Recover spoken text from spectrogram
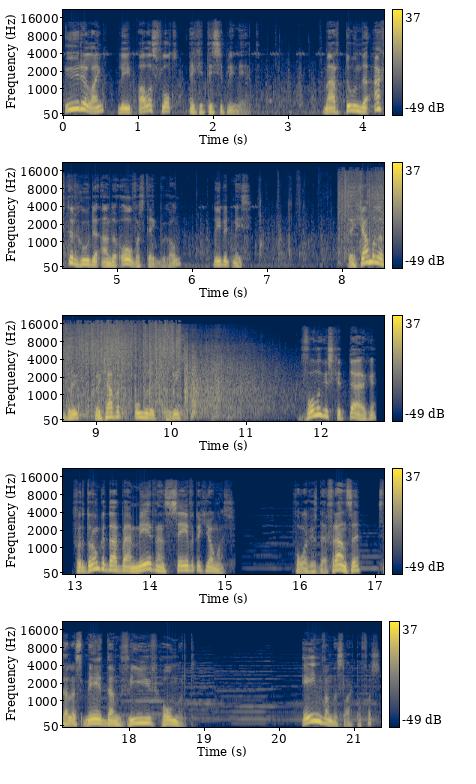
Urenlang liep alles vlot en gedisciplineerd. Maar toen de achterhoede aan de oversteek begon, liep het mis. De gammele brug begaf het onder het gewicht. Volgens getuigen verdronken daarbij meer dan 70 jongens. Volgens de Fransen zelfs meer dan 400. Een van de slachtoffers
